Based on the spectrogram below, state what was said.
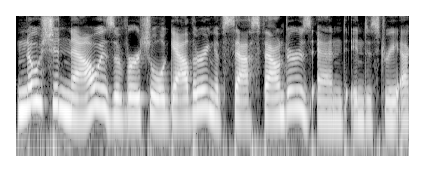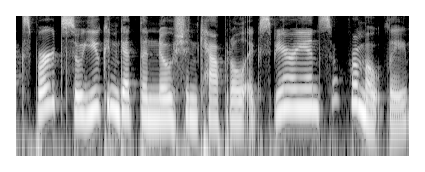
Notion Now is a virtual gathering of SaaS founders and industry experts, so you can get the Notion Capital experience remotely.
